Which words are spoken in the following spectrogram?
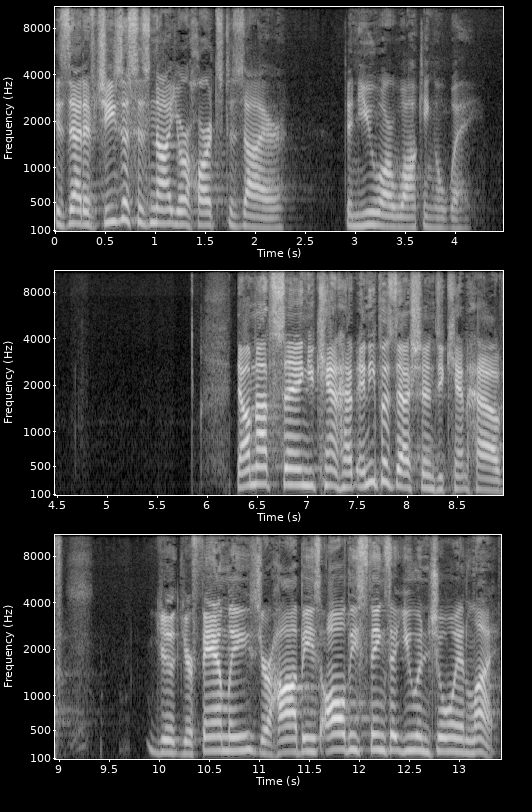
is that if Jesus is not your heart's desire, then you are walking away. Now, I'm not saying you can't have any possessions, you can't have your, your families, your hobbies, all these things that you enjoy in life.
